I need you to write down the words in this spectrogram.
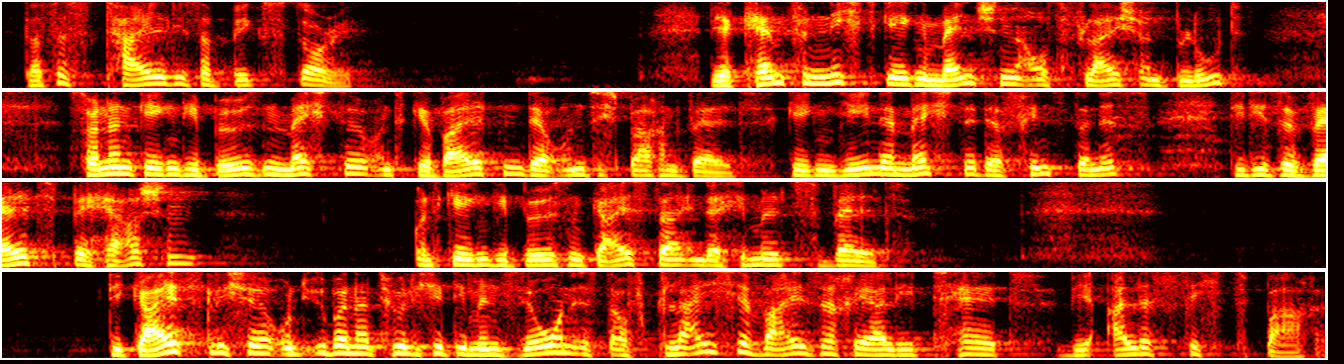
Das ist Teil dieser Big Story. Wir kämpfen nicht gegen Menschen aus Fleisch und Blut, sondern gegen die bösen Mächte und Gewalten der unsichtbaren Welt, gegen jene Mächte der Finsternis, die diese Welt beherrschen und gegen die bösen Geister in der Himmelswelt. Die geistliche und übernatürliche Dimension ist auf gleiche Weise Realität wie alles Sichtbare.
